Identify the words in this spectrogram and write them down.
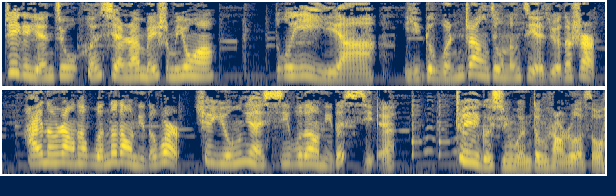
这个研究很显然没什么用啊。对呀，一个蚊帐就能解决的事儿。还能让它闻得到你的味儿，却永远吸不到你的血。这个新闻登上热搜，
